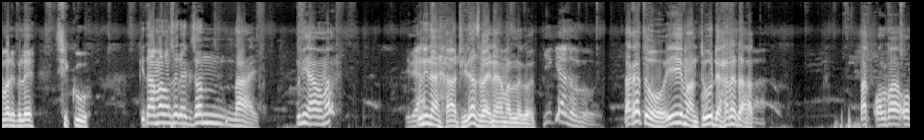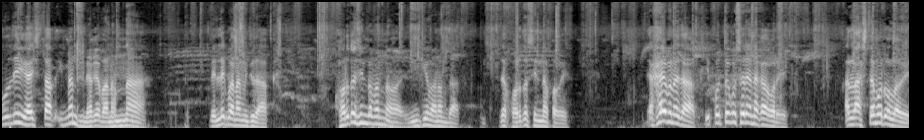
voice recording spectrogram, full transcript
আমাৰ এইফালে চিকু কিন্তু আমাৰ মাজত একজন নাই কোনি আম আমাৰ কোনি নাই হা ধীৰাজ ভাই নাই আমাৰ লগত কি কিয় নলয় তাকেতো এই মানুহটো দেখা নাই তাক তাক অলবা অললি গাইছ তাক ইমান ধুনীয়াকৈ বানাম না বেলেগ বানাম কিন্তু তাক ঘৰতো চিনি পাবান নহয় ইনকে বানাম তাক যে ঘৰতো চিনি নাপাৱে দেখাই বনাই তাক সি প্ৰত্যেক বছৰে এনেকা কৰে? আৰু লাষ্ট টাইমত ওলাবে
